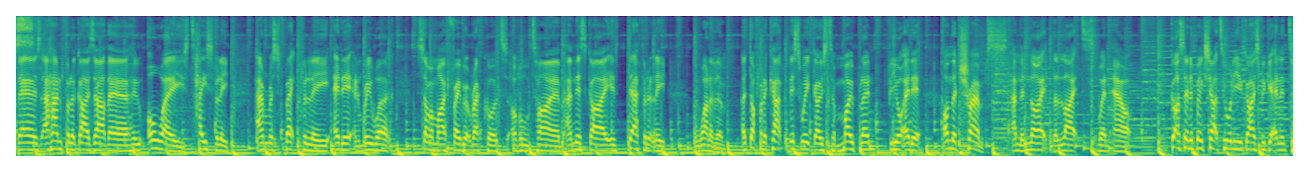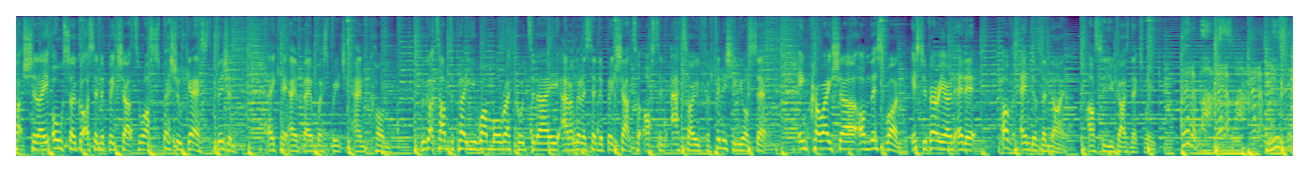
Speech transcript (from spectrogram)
There's a handful of guys out there who always tastefully and respectfully edit and rework some of my favourite records of all time, and this guy is definitely one of them. A doff of the cap this week goes to Moplen for your edit on the Trammps and the night the lights went out. Got to send a big shout to all of you guys for getting in touch today. Also, got to send a big shout to our special guest, Vision, aka Ben Westbeach and Kon. We've got time to play you one more record today, and I'm going to send a big shout to Austin Atto for finishing your set in Croatia on this one. It's your very own edit of End of the Night. I'll see you guys next week. Music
